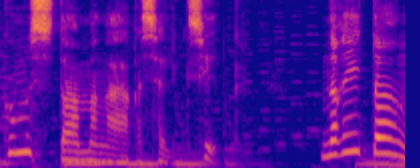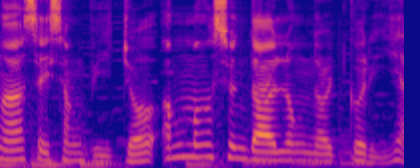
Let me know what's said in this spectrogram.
Kumusta mga kasaliksik? Nakita nga sa isang video ang mga sundalong North Korea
